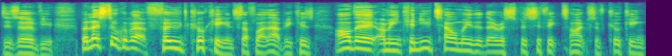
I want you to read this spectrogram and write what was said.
deserve you. But let's talk about food cooking and stuff like that. Because are there? I mean, can you tell me that there are specific types of cooking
